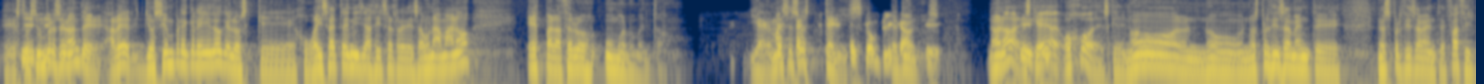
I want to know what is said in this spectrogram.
Esto es impresionante. A ver, yo siempre he creído que los que jugáis a tenis y hacéis el revés a una mano es para haceros un monumento. Y además eso es tenis. es complicado, sí. No, no, es que, ojo, es que no, no, no, es precisamente, no es precisamente fácil.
